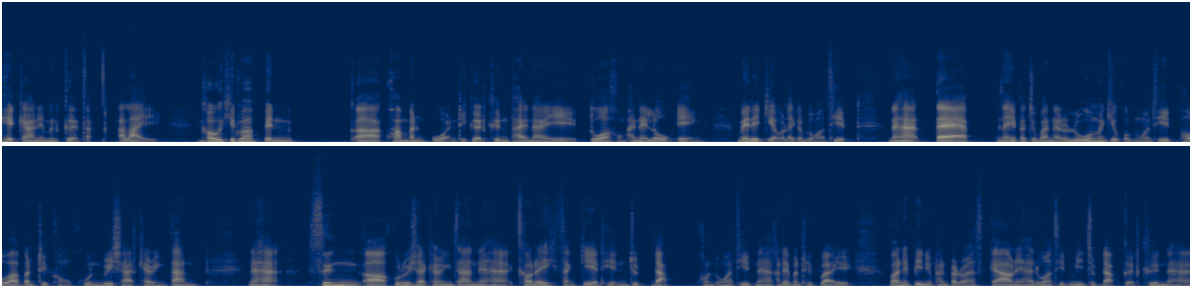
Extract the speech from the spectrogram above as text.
เหตุการณ์นี้มันเกิดจากอะไร เขาก็คิดว่าเป็นความปั่นป่วนที่เกิดขึ้นภายในตัวของภายในโลกเอง ไม่ได้เกี่ยวอะไรกับดวงอาทิตย์นะฮะแต่ในปัจจุบันเนี่ยเรารู้ว่ามันเกี่ยวกับดวงอาทิตย์เพราะว่าบันทึกของคุณริชาร์ดแคริงตันนะฮะซึ่งคุณริชาร์ดแคริงตันเนี่ยฮะเขาได้สังเกตเห็นจุดดับของดวงอาทิตย์นะฮะเขาได้บันทึกไว้ว่าในปี 1859เนี่ยฮะดวงอาทิตย์มีจุดดับเกิดขึ้นนะฮะ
